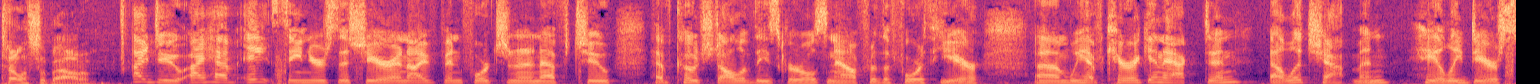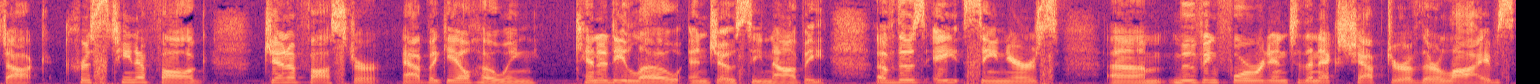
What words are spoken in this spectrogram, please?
Tell us about them. I do. I have eight seniors this year, and I've been fortunate enough to have coached all of these girls now for the fourth year. Um, we have Kerrigan Acton, Ella Chapman, Haley Deerstock, Christina Fogg, Jenna Foster, Abigail Hoeing, Kennedy Lowe, and Josie Nobby. Of those eight seniors, um, moving forward into the next chapter of their lives,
